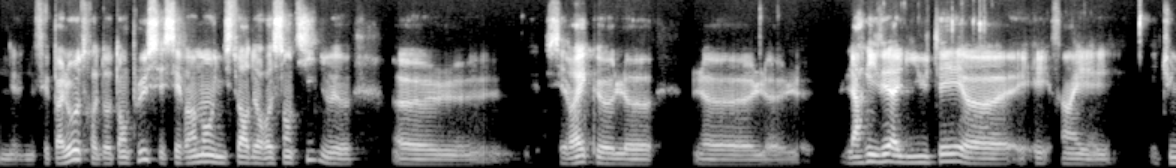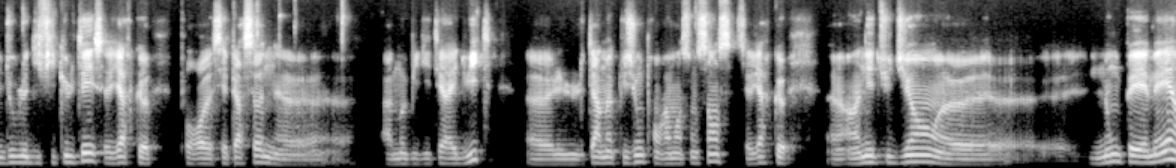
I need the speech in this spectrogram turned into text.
ne, fait pas l'autre, d'autant plus, et c'est vraiment une histoire de ressenti. c'est vrai que le, l'arrivée à l'IUT euh, est, une double difficulté. Ça veut dire que pour euh, ces personnes euh, à mobilité réduite, le terme inclusion prend vraiment son sens. Ça veut dire qu'un étudiant non PMR,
